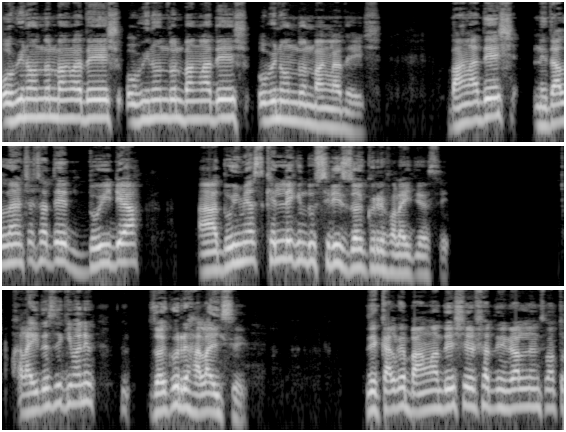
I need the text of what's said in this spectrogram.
অভিনন্দন বাংলাদেশ অভিনন্দন বাংলাদেশ অভিনন্দন বাংলাদেশ। বাংলাদেশ, নেদারল্যান্ডসের সাথে দুইটা দুই ম্যাচ খেললে কিন্তু সিরিজ জয় করে ফেলাইতেছে। ফেলাইতেছে কি মানে? জয় করে হালাইছে। যে কালকে বাংলাদেশের সাথে নেদারল্যান্ডস মাত্র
